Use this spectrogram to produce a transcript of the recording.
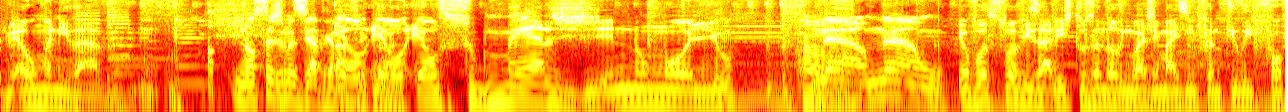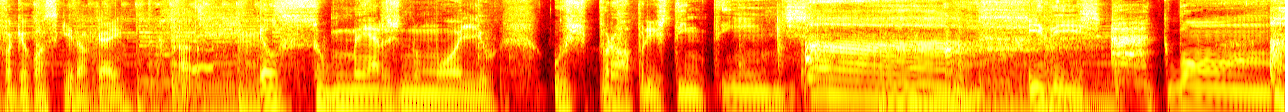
Deus, a humanidade. Não seja demasiado gráfico. Ele, ele, ele submerge no molho. Não, não. Eu vou suavizar isto usando a linguagem mais infantil e fofa que eu conseguir, ok? Ele submerge no molho os próprios tintins. E diz: Ah, que bom! Ah,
